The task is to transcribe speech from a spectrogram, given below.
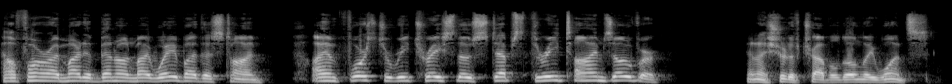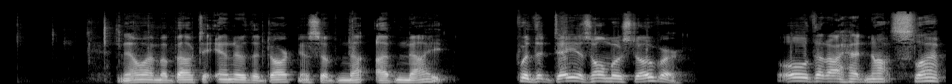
How far I might have been on my way by this time. I am forced to retrace those steps three times over, and I should have traveled only once. Now I'm about to enter the darkness of, of night, for the day is almost over. Oh, that I had not slept.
